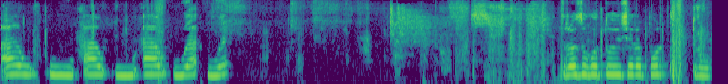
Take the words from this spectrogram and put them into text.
ау, у, ау, у, ау, уа, уа. Зразу готуюся репортер труп.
